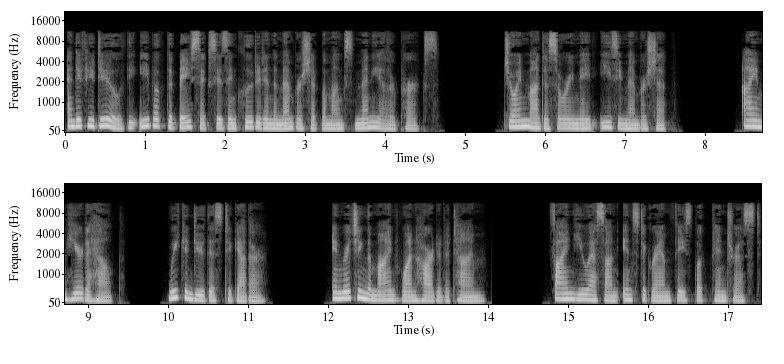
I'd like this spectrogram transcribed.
And if you do, the ebook The Basics is included in the membership amongst many other perks. Join Montessori Made Easy membership. I am here to help. We can do this together. Enriching the mind one heart at a time. Find us on Instagram, Facebook, Pinterest.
